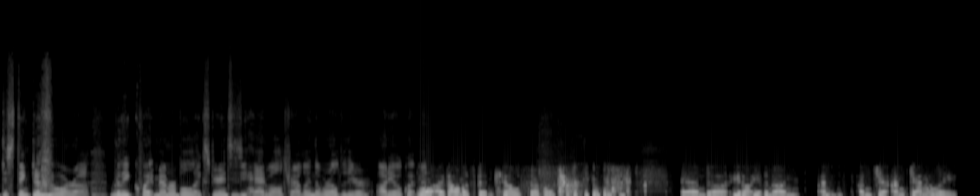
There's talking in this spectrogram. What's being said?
distinctive or really quite memorable experiences you had while traveling the world with your audio equipment? Well, I've almost been killed several times, and you know, even though I'm I'm I'm ge- I'm generally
